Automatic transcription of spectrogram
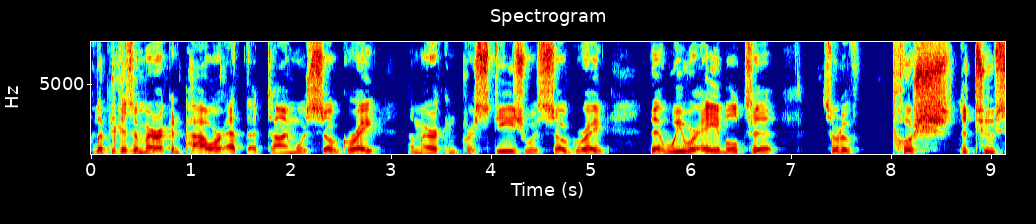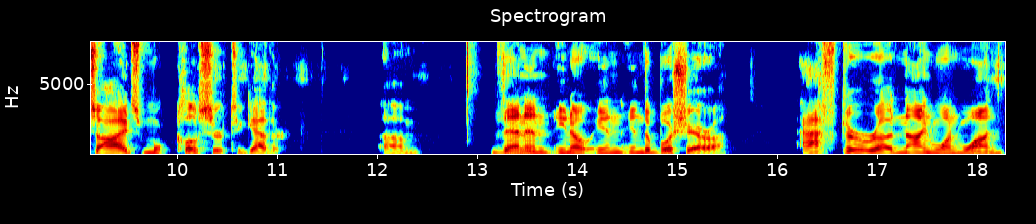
but because American power at that time was so great, American prestige was so great that we were able to sort of push the two sides more closer together. Um, then, in you know, in in the Bush era, after uh, nine one one,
